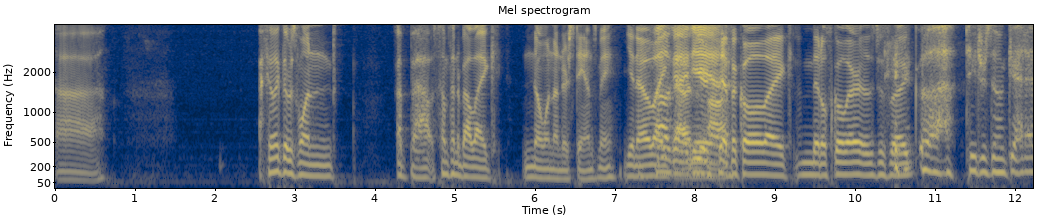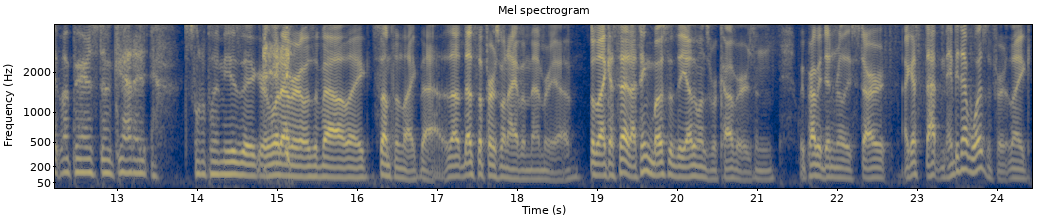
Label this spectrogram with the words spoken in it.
Uh, I feel like there was one about something about like no one understands me. You know, like Okay, uh, yeah, your typical like middle schooler is just like, teachers don't get it, my parents don't get it. just want to play music or whatever it was about, like something like that. that. That's the first one I have a memory of. But like I said, I think most of the other ones were covers, and we probably didn't really start. I guess that maybe that was the first. Like,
